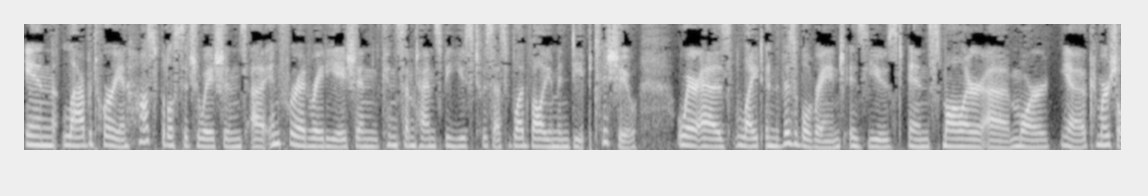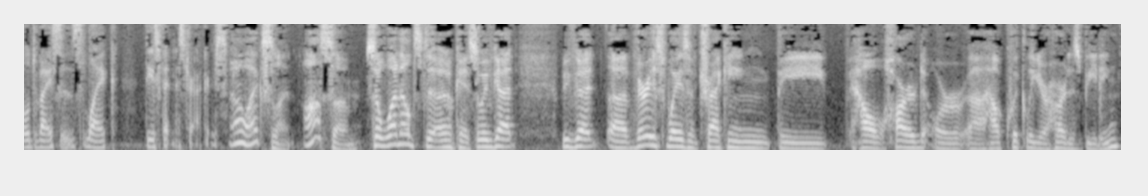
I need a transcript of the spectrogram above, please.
in laboratory and hospital situations, uh, infrared radiation can sometimes be used to assess blood volume in deep tissue, whereas light in the visible range is used in smaller, uh, more you know, commercial devices like these fitness trackers. Oh, excellent. Awesome. So what else do, okay, so we've got, we've got, uh, various ways of tracking the, how hard or, uh, how quickly your heart is beating.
